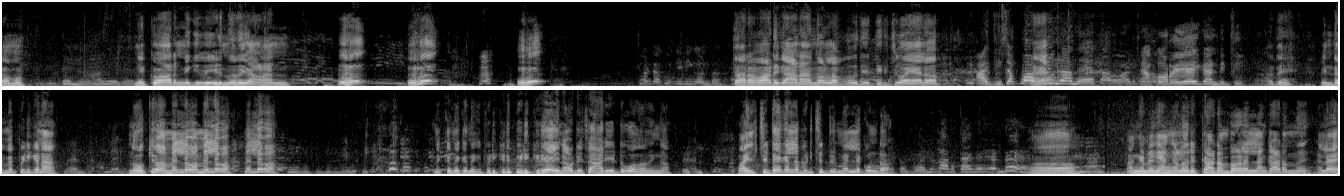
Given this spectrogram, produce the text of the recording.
കമോൺ മിക്കവാറും എനിക്ക് വീഴുന്നത് കാണാൻ. തറവാട് കാണാന്നുള്ള പൂതി തിരിച്ചു പോയാലോ? ഞാൻ കൊറേ ആയി കണ്ടിട്ട്. അതെ. വിന്തമ്മ പിടിക്കണാ. നോക്കി വാ മെല്ലെ വാ മെല്ലെ വാ മെല്ലെ വാ. നിക്ക് നിക്ക് നിക്ക്. പിടിക്കടി പിടിക്കടി. അതിനവിടെ ചാടിയിട്ട് പോന്നാ നിങ്ങ. വലിച്ചിട്ടേക്കല്ല പിടിച്ചിട്ട് മെല്ലെ കൊണ്ടാ. ആ അങ്ങനെ ഞങ്ങൾ ഒരു കടമ്പകളെല്ലാം കടന്ന് അല്ലേ?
